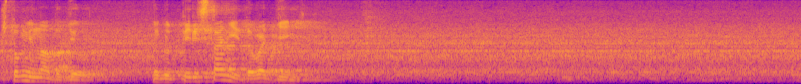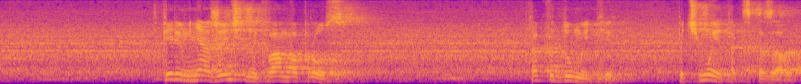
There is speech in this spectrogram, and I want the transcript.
Что мне надо делать? Я говорю, перестань ей давать деньги. Теперь у меня, женщины, к вам вопрос. Как вы думаете, почему я так сказал?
